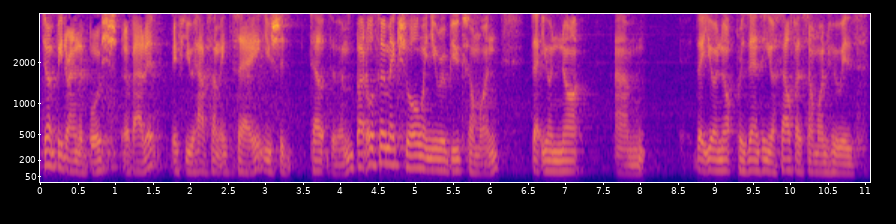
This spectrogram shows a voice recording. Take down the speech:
don't beat around the bush about it. If you have something to say, you should tell it to them. But also make sure when you rebuke someone that you're not um, that you're not presenting yourself as someone who is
